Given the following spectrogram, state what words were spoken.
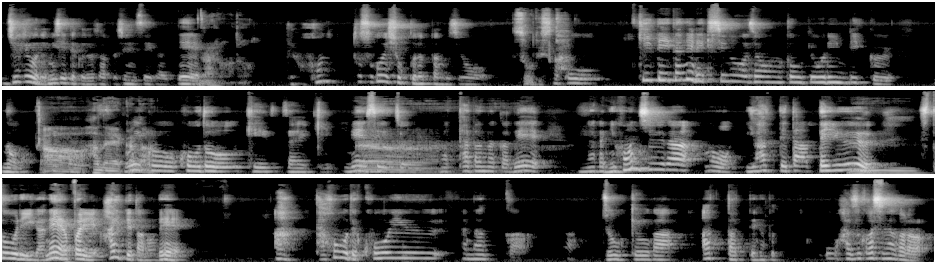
授業で見せてくださった先生がいて、なるほど。で本当すごいショックだったんですよ。そうですか。こう、聞いていたね、歴史の上の東京オリンピックの、ああ、華やすごい。こう、行動経済期、ね、成長真っただ中で、なんか日本中がもう祝ってたっていう、うんストーリーがね、やっぱり入ってたので、あ、他方でこういう、なんか、あ状況があったって、なんか、恥ずかしながら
